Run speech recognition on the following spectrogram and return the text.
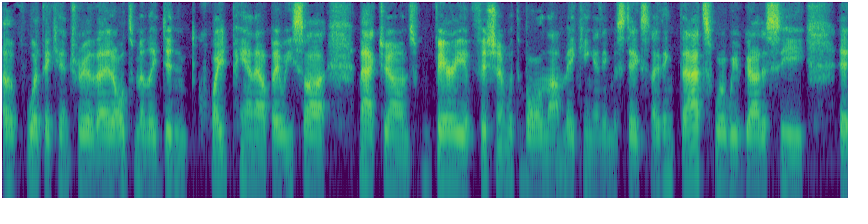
of what they can do. That ultimately didn't quite pan out, but we saw Mac Jones very efficient with the ball, not making any mistakes. And I think that's what we've got to see eh,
